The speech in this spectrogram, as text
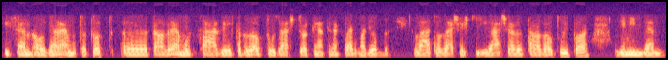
hiszen ahogyan rámutatott, talán az elmúlt száz év, tehát az autózás történetének legnagyobb változása és kihívása előtt áll az autóipar. Ugye minden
